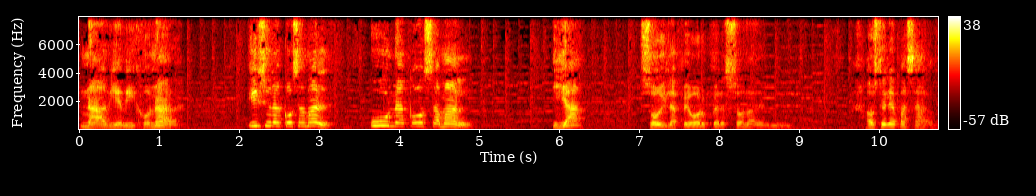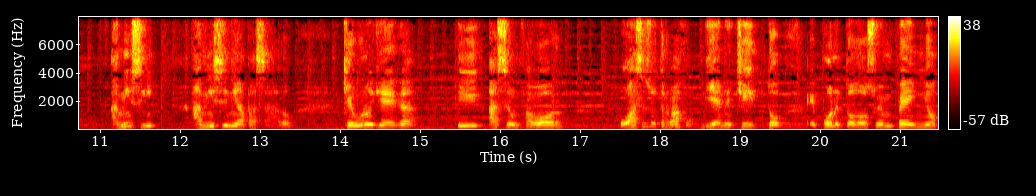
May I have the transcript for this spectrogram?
nadie dijo nada. Hice una cosa mal, una cosa mal y ya soy la peor persona del mundo. ¿A usted le ha pasado? A mí sí, a mí sí me ha pasado que uno llega y hace un favor o hace su trabajo bien hechito, pone todo su empeño,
